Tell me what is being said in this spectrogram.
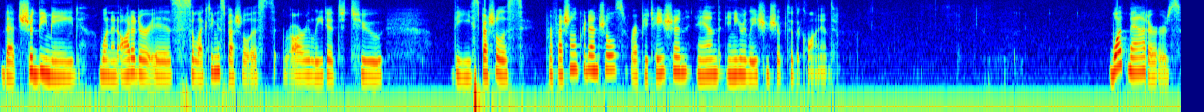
that should be made when an auditor is selecting a specialist are related to the specialist's professional credentials, reputation, and any relationship to the client. What matters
